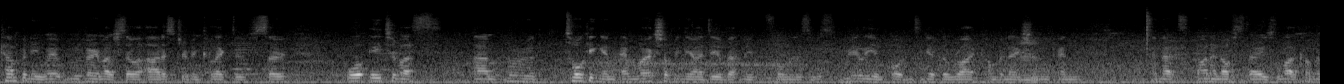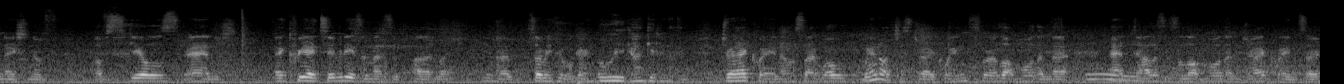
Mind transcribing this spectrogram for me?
company. We're, we're very much so an artist-driven collective. So all, each of us, um, when we were talking and, and workshopping the idea about new performers, it was really important to get the right combination, mm. and and that's on and off stage, the right combination of, of skills and and creativity is a massive part. Like you know, so many people going, oh, you can't get another drag queen. I was like, well, we're not just drag queens. We're a lot more than that, and Dallas is a lot more than a drag queen. So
